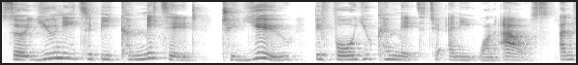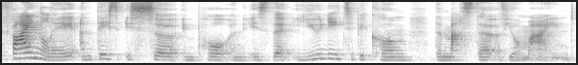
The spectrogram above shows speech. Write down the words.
So you need to be committed to you before you commit to anyone else. And finally, and this is so important, is that you need to become the master of your mind.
